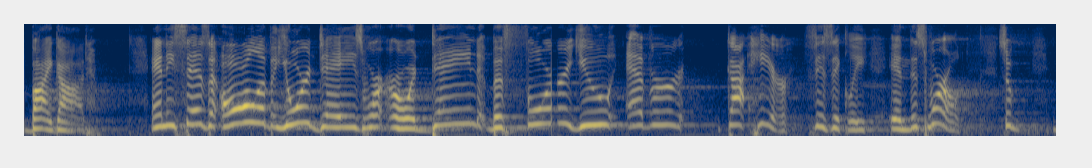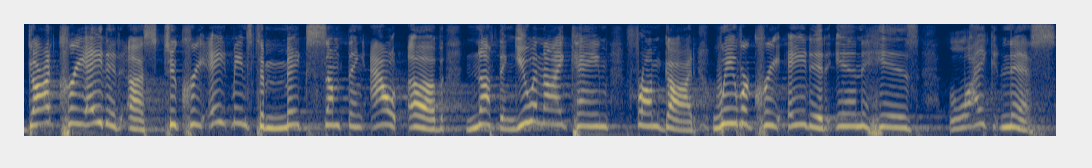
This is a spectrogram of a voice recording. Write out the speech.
by God. And he says that all of your days were ordained before you ever got here physically in this world. So God created us. To create means to make something out of nothing. You and I came from God. We were created in his likeness.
